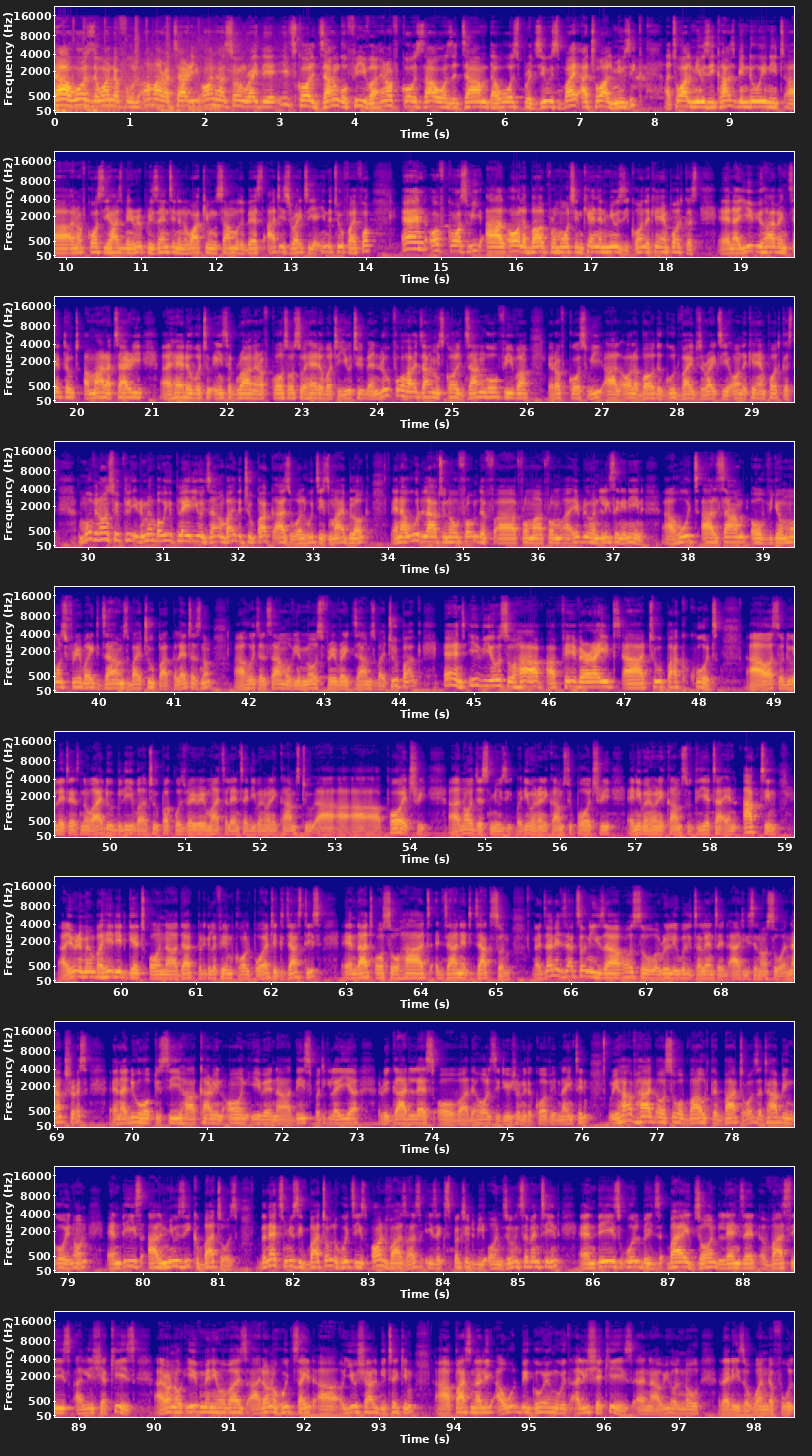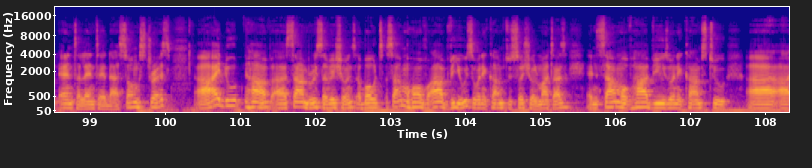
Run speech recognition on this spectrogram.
That was the wonderful Amara Tari on her song right there. It's called Jungle Fever. And of course, that was a jam that was produced by Atwal Music. Atwal Music has been doing it, uh, and of course, he has been representing and working with some of the best artists right here in the 254. And of course, we are all about promoting Kenyan music on the Kenyan podcast. And uh, if you haven't checked out Amara Tari, uh, head over to Instagram and of course also head over to YouTube and look for her jam. It's called Jungle Fever. And of course, we are all about the good vibes right here on the Kenyan podcast. Moving on swiftly, remember we played you jam by the Tupac as well, which is my block. And I would love to know from the uh, from uh, from uh, everyone listening in, uh, which are some of your most favorite jams by Tupac. Let us know uh, which are some of your most favorite jams by Tupac. And if you also have a favorite uh, Tupac quote, uh, also do let us know. I do believe uh, Tupac was very, very much talented, even when it comes to uh, uh, uh, poetry, uh, not just music, but even when it comes to poetry and even when it comes to theater and acting. Uh, you remember he did get on uh, that particular film called Poetic Justice, and that also had Janet Jackson. Uh, Janet Jackson is uh, also a really, really talented artist and also an actress, and I do hope to see her carrying on even uh, this particular year, regardless of uh, the whole situation with the COVID 19. We have heard also about the battles that have been going on, and these are music battles. The next music battle, which is on Verzuz, is expected to be on June 17th, and these will be by John Legend versus Alicia Keys. I don't know if many of us, I don't know which side uh, you shall be taking. Uh, personally, I would be going with Alicia Keys, and uh, we all know that is a wonderful and talented uh, songstress. Uh, I do have uh, some reservations about some of her views when it comes to social matters, and some of her views when it comes to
